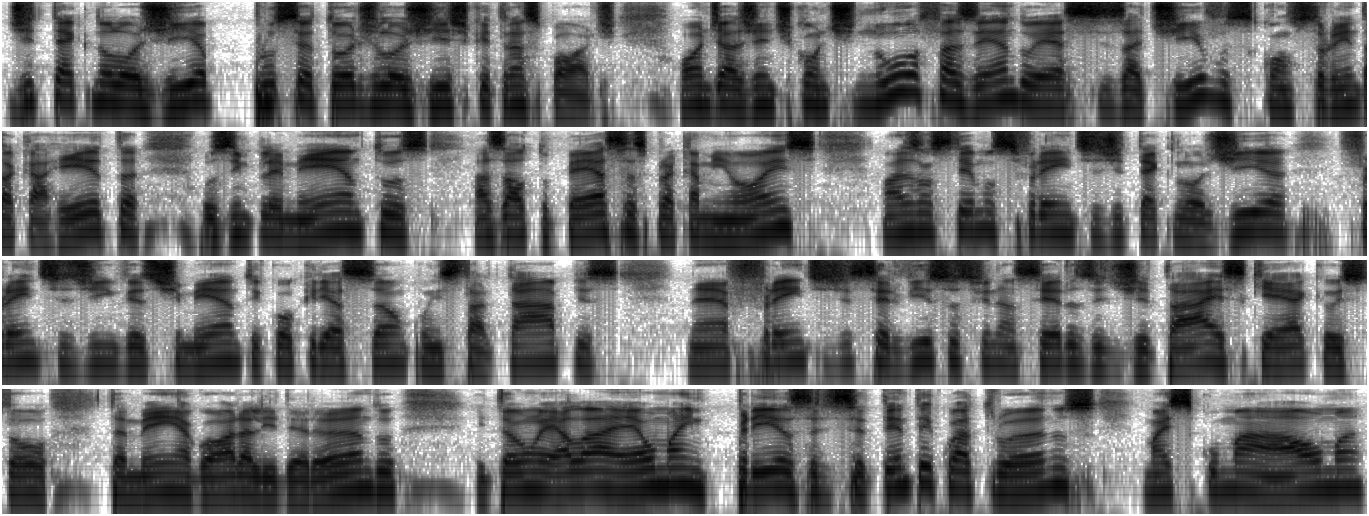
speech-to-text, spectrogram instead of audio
de tecnologia para o setor de logística e transporte, onde a gente continua fazendo esses ativos, construindo a carreta, os implementos, as autopeças para caminhões, mas nós temos frentes de tecnologia, frentes de investimento e cocriação com startups, né, frentes de serviços financeiros e digitais, que é que eu estou também agora liderando. Então, ela é uma empresa de 74 anos, mas com uma alma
